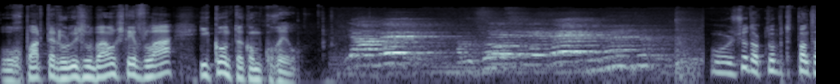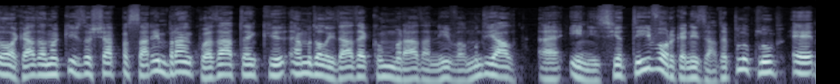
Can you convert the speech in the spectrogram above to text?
O repórter Luís Lebão esteve lá e conta como correu. O Judo Clube de Ponta Delgada não quis deixar passar em branco a data em que a modalidade é comemorada a nível mundial. A iniciativa, organizada pelo clube, é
